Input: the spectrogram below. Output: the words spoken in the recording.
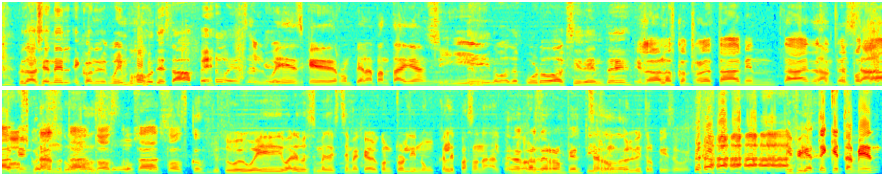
lo hacían el- con el Wii Mode, estaba feo eso. El güey es que rompía la pantalla. Sí, nomás de puro accidente. Y luego los controles estaban bien, estaban en ese tiempo, estaban bien gruesos, estaban toscos, estaban toscos. Yo tuve, güey, y varias veces me- se me cayó el control y nunca le pasó nada al control. mejor se rompió el piso, Se rompió el vitropiso, güey. Y fíjate que también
